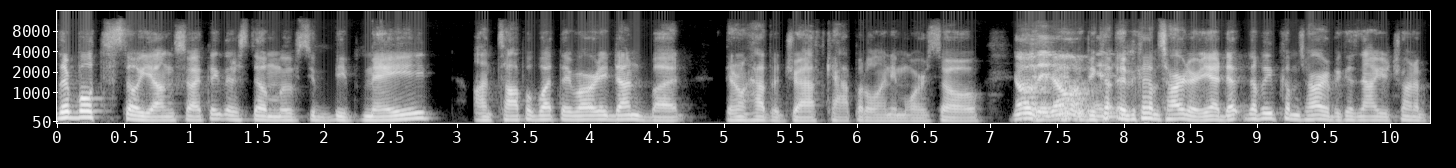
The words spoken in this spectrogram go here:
they're both still young, so I think there's still moves to be made on top of what they've already done, but they don't have the draft capital anymore. So no, they don't. It, it, it becomes harder. Yeah, that becomes harder because now you're trying to,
